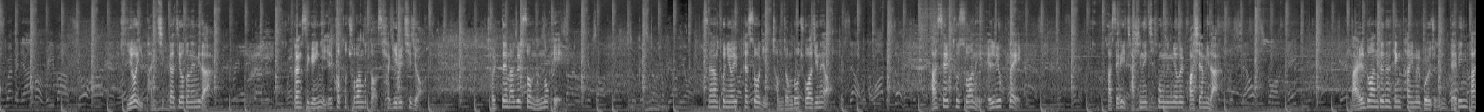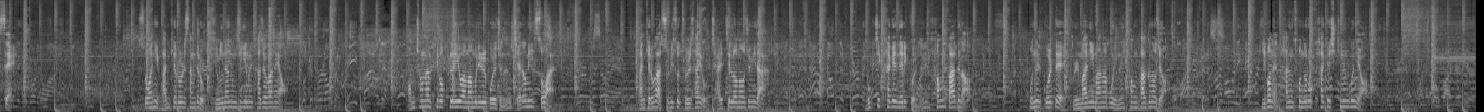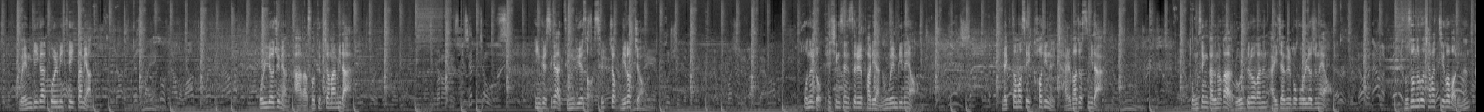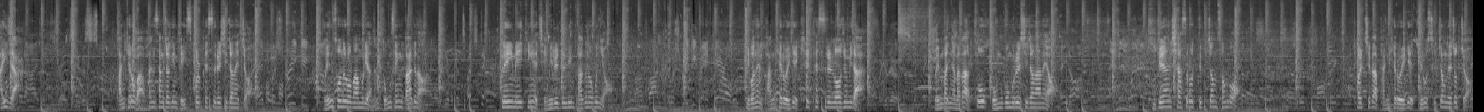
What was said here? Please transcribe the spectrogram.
기어이 반칙까지 얻어냅니다. 프랑스 개인이 1쿼터 초반부터 사기를 치죠. 절대 막을 수 없는 높이. 샌안토니오의 패스워크 점점 더 좋아지네요. 바셀 투 소환의 엘리우 플레이. 바셀이 자신의 채공 능력을 과시합니다. 말도 안 되는 행타임을 보여주는 데빈 바셀. 소환이 반케로를 상대로 기민한 움직임을 가져가네요. 엄청난 피벗 플레이와 마무리를 보여주는 제러미 소환. 반케로가 수비수 둘 사이로 잘 찔러 넣어줍니다. 묵직하게 내리꽂는 형 바그너. 오늘 골대에 불만이 많아 보이는 형 바그너죠. 이번엔 한 손으로 파괴시키는군요. 웬비가 골 밑에 있다면 올려주면 알아서 득점합니다. 잉글스가 등 뒤에서 슬쩍 밀었죠. 오늘도 패싱 센스를 발휘하는 웬비네요. 맥더머스의 커딘을 잘 봐줬습니다. 동생 바그너가 롤 들어가는 아이작을 보고 올려주네요. 두 손으로 잡아 찍어버리는 아이작. 반케로가 환상적인 베이스볼 패스를 시전했죠. 왼손으로 마무리하는 동생 바그너. 플레이메이킹에 재미를 들린 바그너군요. 이번엔 반케로에게 킬 패스를 넣어줍니다. 왼반야마가 또 고무고무를 시전하네요. 기괴한 샷으로 득점 성공. 펄츠가 반케로에게 뒤로 슬쩍 내줬죠.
